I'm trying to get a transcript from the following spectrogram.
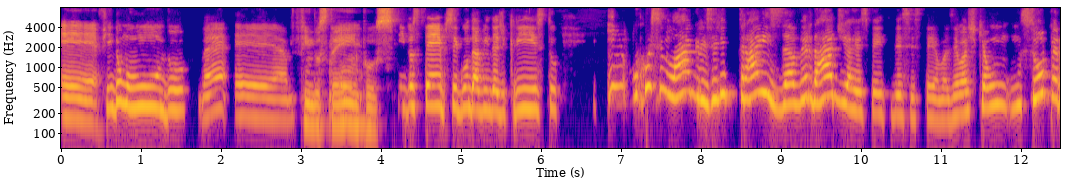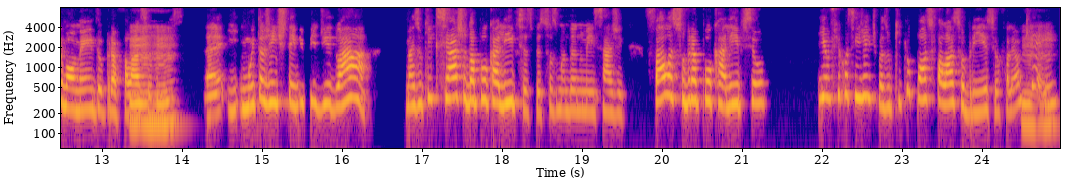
é, fim do mundo, né? É, fim dos tempos. É, fim dos tempos, segunda vinda de Cristo. E o Curso em Milagres, ele traz a verdade a respeito desses temas. Eu acho que é um, um super momento para falar uhum. sobre isso. Né? E muita gente tem me pedido, ah, mas o que, que você acha do Apocalipse? As pessoas mandando mensagem, fala sobre Apocalipse. Eu... E eu fico assim, gente, mas o que, que eu posso falar sobre isso? Eu falei, ok, uhum.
